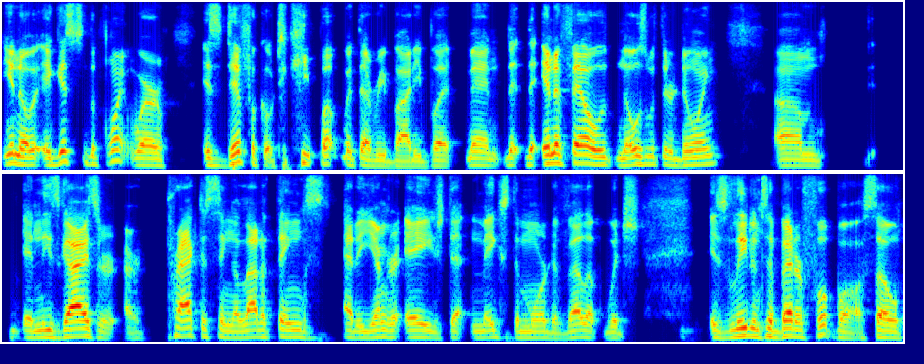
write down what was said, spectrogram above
you know, it gets to the point where it's difficult to keep up with everybody. But man, the, the NFL knows what they're doing. Um, and these guys are, are practicing a lot of things at a younger age that makes them more developed which is leading to better football so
